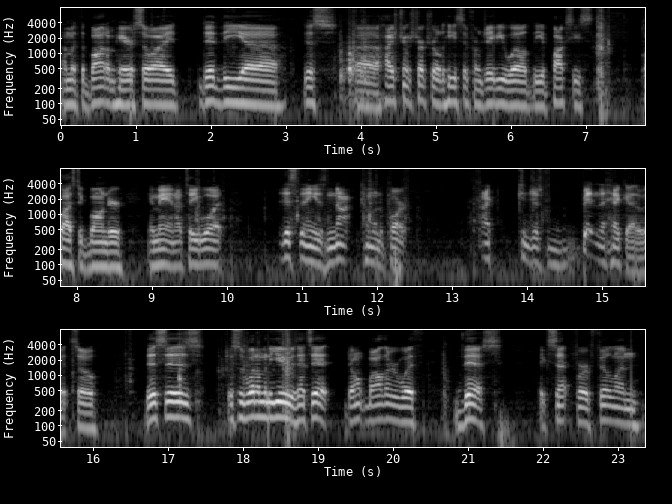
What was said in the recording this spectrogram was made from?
I'm at the bottom here, so I did the uh, this uh, high strength structural adhesive from JB Weld, the epoxy plastic bonder, and man, I tell you what, this thing is not coming apart. I can just bend the heck out of it. So this is this is what I'm going to use. That's it. Don't bother with this except for filling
